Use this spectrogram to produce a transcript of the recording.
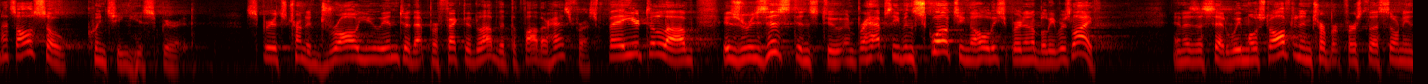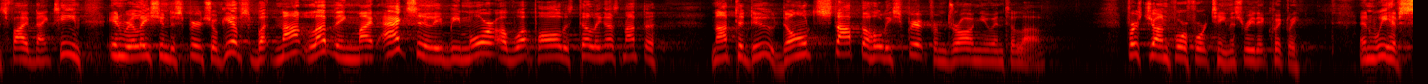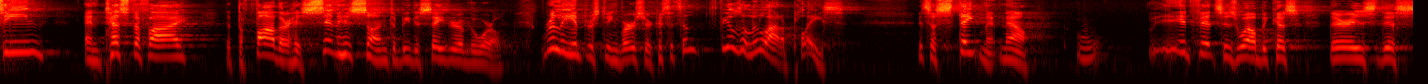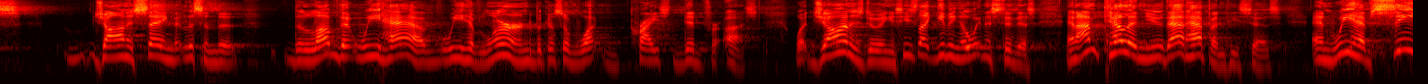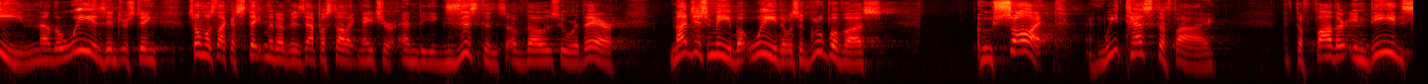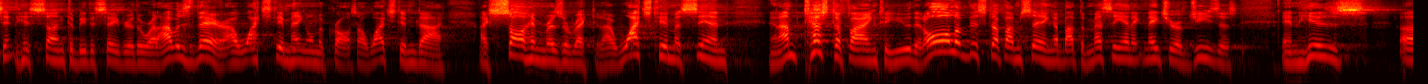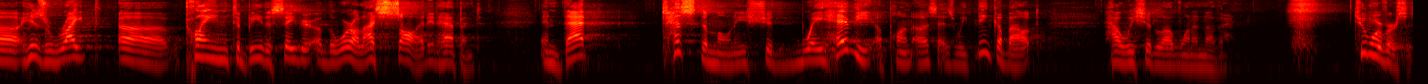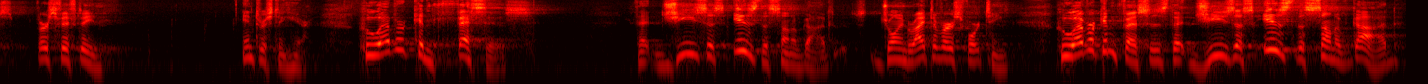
that's also quenching His Spirit. Spirit's trying to draw you into that perfected love that the Father has for us. Failure to love is resistance to and perhaps even squelching the Holy Spirit in a believer's life. And as I said, we most often interpret 1 Thessalonians 5:19 in relation to spiritual gifts, but not loving might actually be more of what Paul is telling us not to, not to do. Don't stop the Holy Spirit from drawing you into love. 1 John 4:14, let's read it quickly. And we have seen and testify that the Father has sent his Son to be the Savior of the world. Really interesting verse here because it feels a little out of place. It's a statement. Now, it fits as well because there is this, John is saying that, listen, the, the love that we have, we have learned because of what Christ did for us. What John is doing is he's like giving a witness to this. And I'm telling you that happened, he says. And we have seen, now the we is interesting. It's almost like a statement of his apostolic nature and the existence of those who were there. Not just me, but we. There was a group of us who saw it. And we testify that the Father indeed sent his Son to be the Savior of the world. I was there. I watched him hang on the cross. I watched him die. I saw him resurrected. I watched him ascend. And I'm testifying to you that all of this stuff I'm saying about the messianic nature of Jesus and his, uh, his right uh, claim to be the Savior of the world, I saw it. It happened. And that testimony should weigh heavy upon us as we think about how we should love one another. Two more verses. Verse 15. Interesting here. Whoever confesses that Jesus is the Son of God, joined right to verse 14. Whoever confesses that Jesus is the Son of God,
